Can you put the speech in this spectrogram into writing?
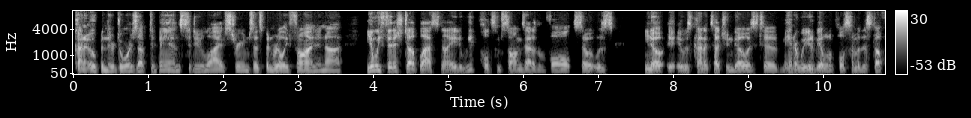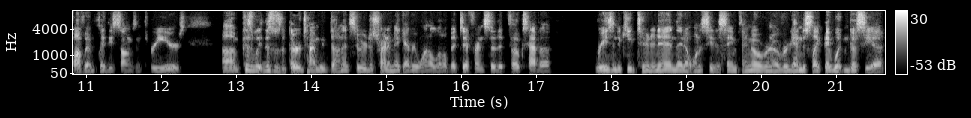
kind of opened their doors up to bands to do live streams. So it's been really fun. And uh, you know, we finished up last night, and we pulled some songs out of the vault, so it was you know it, it was kind of touch and go as to man, are we going to be able to pull some of this stuff off? We haven't played these songs in three years because um, this was the third time we've done it, so we were just trying to make everyone a little bit different so that folks have a reason to keep tuning in. They don't want to see the same thing over and over again, just like they wouldn't go see a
